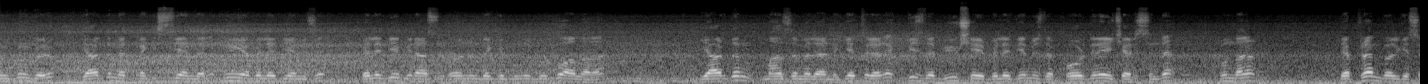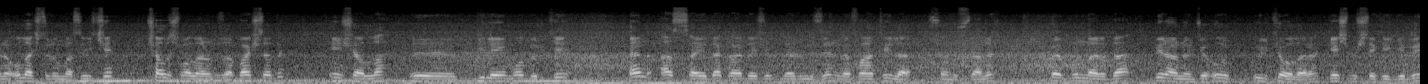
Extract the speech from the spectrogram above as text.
uygun görüp yardım etmek isteyenlerin Ünye Belediye'mizin belediye binasının önündeki bulunduğu bu alana yardım malzemelerini getirerek biz de Büyükşehir Belediye'mizle koordine içerisinde bunların deprem bölgesine ulaştırılması için çalışmalarımıza başladık. İnşallah e, dileğim odur ki en az sayıda kardeşlerimizin vefatıyla sonuçlanır ve bunları da bir an önce ül- ülke olarak geçmişteki gibi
